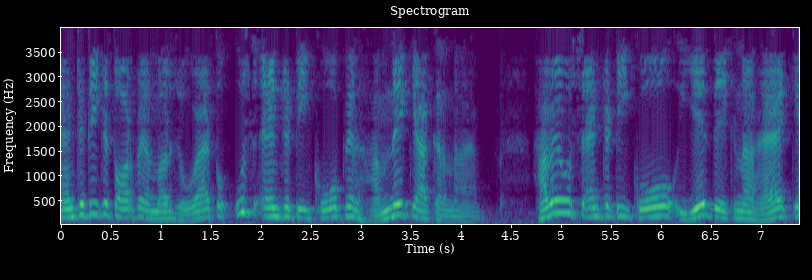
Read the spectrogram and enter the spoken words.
एंटिटी के तौर पर इमर्ज हुआ है तो उस एंटिटी को फिर हमने क्या करना है? हमें उस एंटिटी को ये देखना है कि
